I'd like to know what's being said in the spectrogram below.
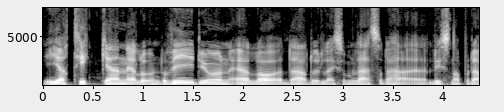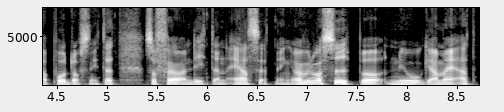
i artikeln eller under videon eller där du liksom läser det här, lyssnar på det här poddavsnittet så får jag en liten ersättning. Jag vill vara supernoga med att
